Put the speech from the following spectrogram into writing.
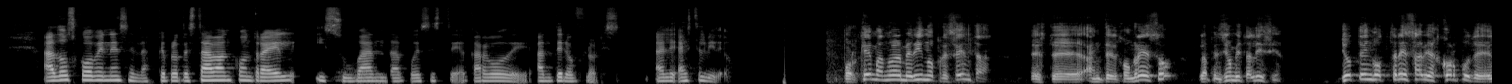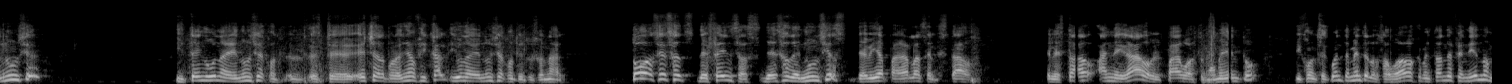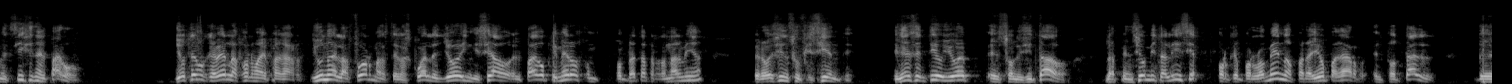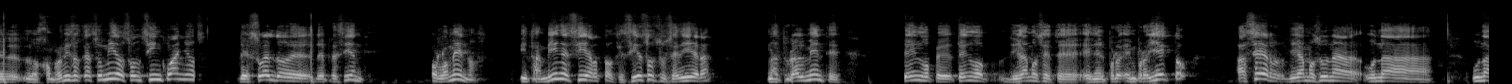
a dos jóvenes en las que protestaban contra él y su banda, pues este, a cargo de Antero Flores. Ahí está el video. ¿Por qué Manuel Merino presenta este, ante el Congreso la pensión vitalicia? Yo tengo tres habeas corpus de denuncia y tengo una denuncia este, hecha por el año fiscal y una denuncia constitucional. Todas esas defensas de esas denuncias debía pagarlas el Estado. El Estado ha negado el pago hasta el momento y consecuentemente los abogados que me están defendiendo me exigen el pago. Yo tengo que ver la forma de pagar. Y una de las formas de las cuales yo he iniciado el pago, primero con, plata personal mía, pero es insuficiente. En ese sentido yo he solicitado la pensión vitalicia, porque por lo menos para yo pagar el total de los compromisos que he asumido son cinco años de sueldo de, presidente, por lo menos. Y también es cierto que si eso sucediera, naturalmente, tengo, tengo digamos, este, en el en proyecto, hacer, digamos, una, una, una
